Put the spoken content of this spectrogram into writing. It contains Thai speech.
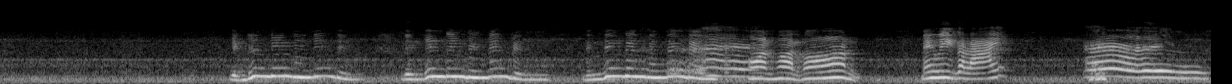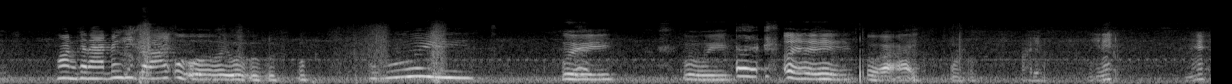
ดึงดึงดึงดึงดึงดึงดึงดึงดึงดึงดึงดึงดึงดึงดึงดึงดึงดึงฮอนฮอนฮอนแมงวีกระไรฮอนขนาดแมงวีกระไรโอ้ยโอ้ยโอ้ยโอ้ยโอ้ยโอ้ยโอ้ยเอ้ยเอ้ยเอ้ยโอ้ยโอ้ย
